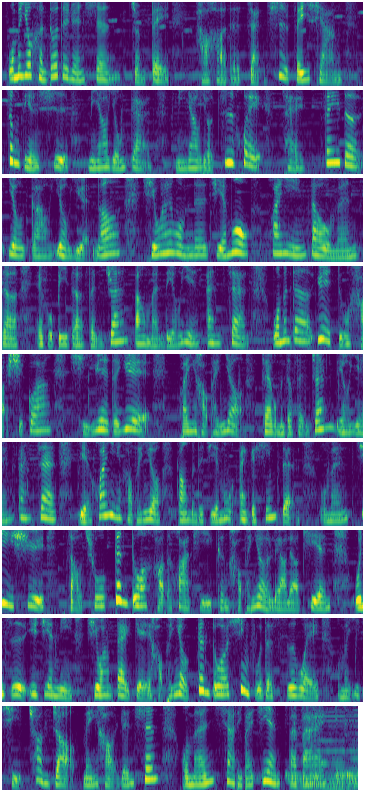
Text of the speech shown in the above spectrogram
我们有很多的人生准备，好好的展翅飞翔。重点是你要勇敢，你要有智慧，才飞得又高又远喽。喜欢我们的节目，欢迎到我们的 FB 的粉砖帮我们留言按赞。我们的阅读好时光，喜悦的悦。欢迎好朋友在我们的粉砖留言、按赞，也欢迎好朋友帮我们的节目按个心等。我们继续找出更多好的话题，跟好朋友聊聊天。文字遇见你，希望带给好朋友更多幸福的思维。我们一起创造美好人生。我们下礼拜见，拜拜。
